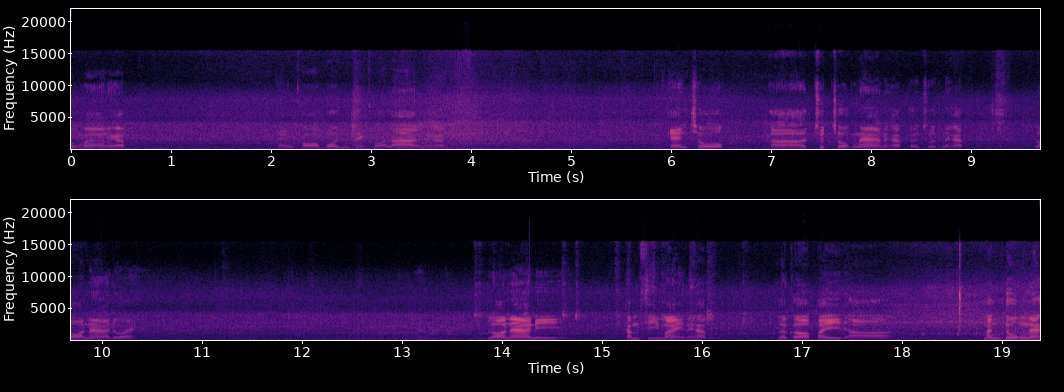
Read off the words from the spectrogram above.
ลงมานะครับ แผงคอบนแผงคอล่างนะครับ แกนโชคชุดโชคหน้านะครับ ทั้งชุดนะครับล้อหน้าด้วยล้อหน้านี่ทำสีใหม่นะครับ แล้วก็ไปมันดุ้งนะ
